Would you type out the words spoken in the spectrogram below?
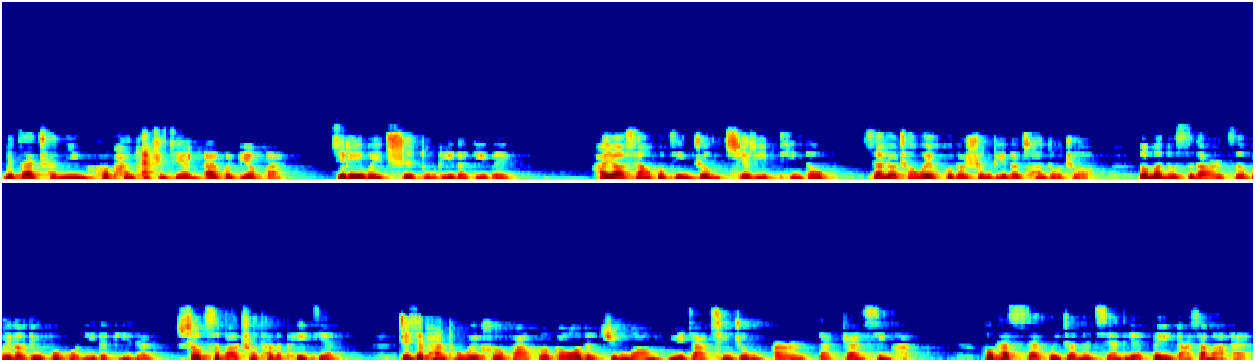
也在臣民和叛徒之间来回变换，极力维持独立的地位，还要相互竞争，权力拼斗。想要成为获得胜利的篡夺者，罗曼努斯的儿子为了对付国内的敌人，首次拔出他的佩剑。这些叛徒为合法和高傲的君王御驾亲征而胆战心寒。福卡斯在会战的前列被打下马来，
